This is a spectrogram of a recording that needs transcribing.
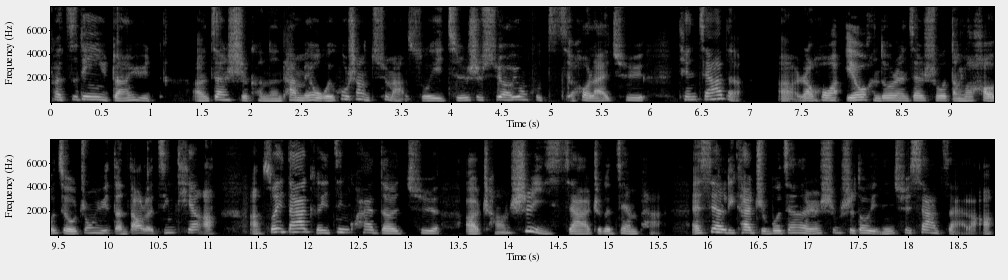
呃，自定义短语。嗯，暂时可能它没有维护上去嘛，所以其实是需要用户自己后来去添加的啊。然后也有很多人在说，等了好久，终于等到了今天啊啊！所以大家可以尽快的去呃尝试一下这个键盘。哎，现在离开直播间的人是不是都已经去下载了啊？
